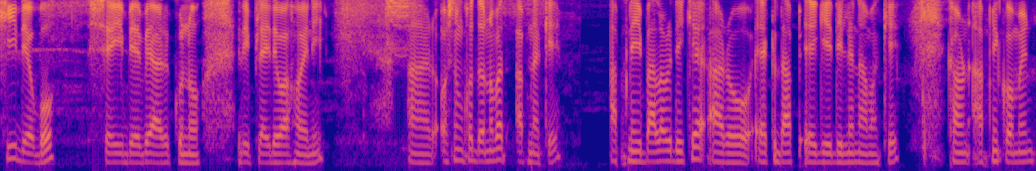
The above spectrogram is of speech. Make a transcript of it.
কি দেব? সেই ভেবে আর কোনো রিপ্লাই দেওয়া হয়নি। আর অসংখ্য ধন্যবাদ আপনাকে। আপনি ভালোর দিকে আরও এক ধাপ এগিয়ে দিলেন আমাকে। কারণ আপনি কমেন্ট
